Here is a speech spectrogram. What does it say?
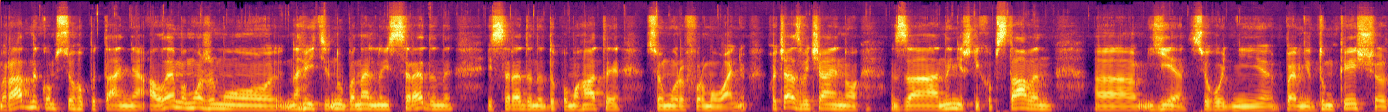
радником з цього питання, але ми можемо навіть ну банально із середини із середини допомагати цьому реформуванню. Хоча, звичайно, за нинішніх обставин є сьогодні певні думки, що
